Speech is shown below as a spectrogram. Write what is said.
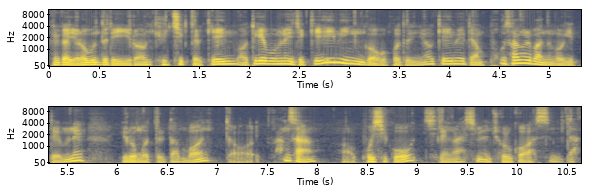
그러니까 여러분들이 이러한 규칙들 게임 어떻게 보면 이제 게임인 거거든요. 게임에 대한 포상을 받는 거기 때문에 이런 것들도 한번 어, 항상 어, 보시고 진행을 하시면 좋을 것 같습니다.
